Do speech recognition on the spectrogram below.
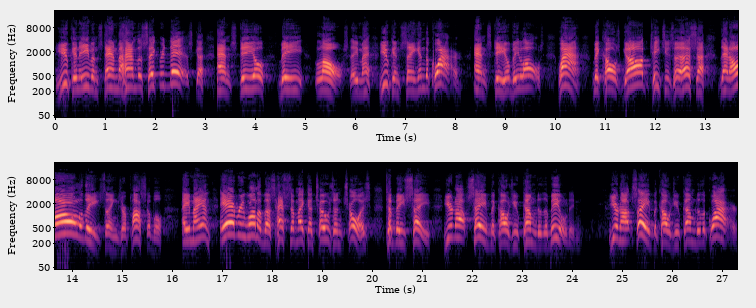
You can even stand behind the sacred desk and still be lost. Amen. You can sing in the choir and still be lost. Why? Because God teaches us uh, that all of these things are possible. Amen. Every one of us has to make a chosen choice to be saved. You're not saved because you come to the building. You're not saved because you come to the choir.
